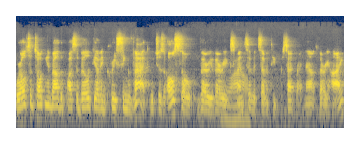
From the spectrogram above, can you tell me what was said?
We're also talking about the possibility of increasing VAT, which is also very, very expensive. Wow. It's 17% right now. It's very high.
